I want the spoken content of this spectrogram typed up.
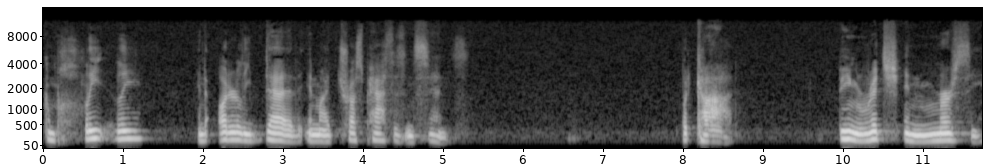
completely and utterly dead in my trespasses and sins. But God, being rich in mercy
